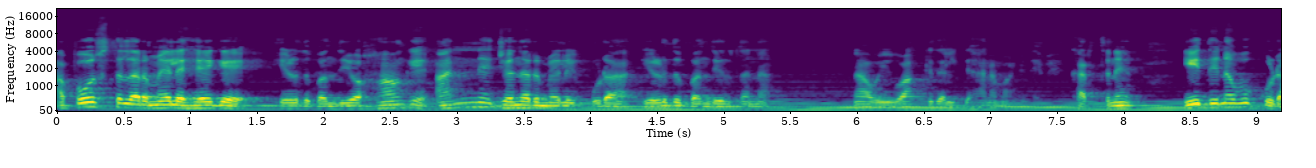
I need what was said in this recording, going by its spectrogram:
ಅಪೋಸ್ತಲರ ಮೇಲೆ ಹೇಗೆ ಇಳಿದು ಬಂದಿಯೋ ಹಾಗೆ ಅನ್ಯ ಜನರ ಮೇಲೆ ಕೂಡ ಇಳಿದು ಬಂದಿರುವುದನ್ನು ನಾವು ಈ ವಾಕ್ಯದಲ್ಲಿ ಧ್ಯಾನ ಮಾಡಿದ್ದೇವೆ. ಕರ್ತನೆ, ಈ ದಿನವೂ ಕೂಡ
